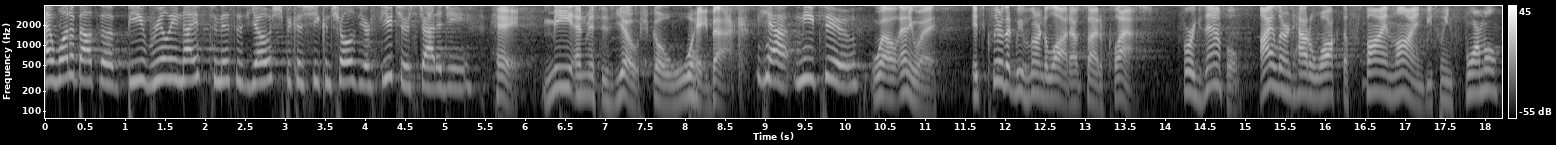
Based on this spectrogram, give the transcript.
And what about the be really nice to Mrs. Yosh because she controls your future strategy? Hey, me and Mrs. Yosh go way back. Yeah, me too. Well, anyway, it's clear that we've learned a lot outside of class. For example, I learned how to walk the fine line between formal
